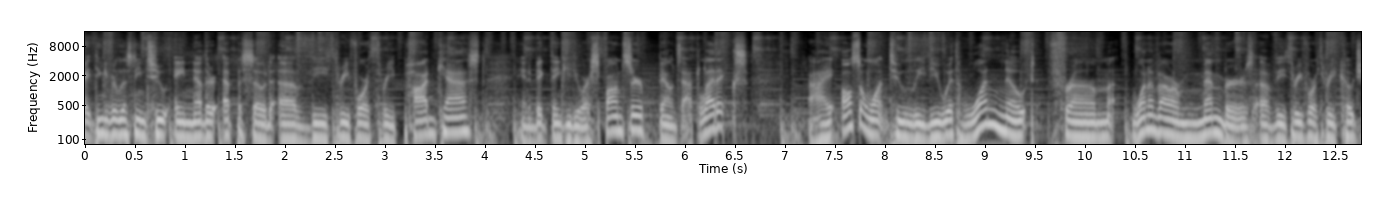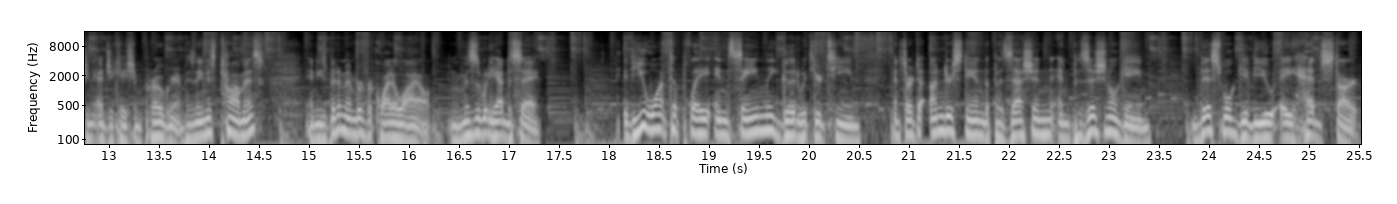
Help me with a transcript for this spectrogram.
Right. Thank you for listening to another episode of the 343 podcast. And a big thank you to our sponsor, Bounce Athletics. I also want to leave you with one note from one of our members of the 343 coaching education program. His name is Thomas, and he's been a member for quite a while. And this is what he had to say. If you want to play insanely good with your team and start to understand the possession and positional game, this will give you a head start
